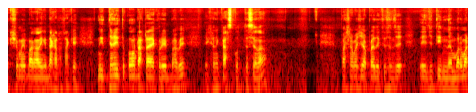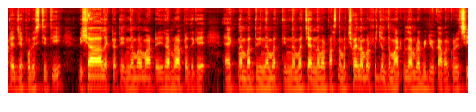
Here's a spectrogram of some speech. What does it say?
এক সময় বাঙালির ডাটা থাকে। নির্ধারিত কোনো ডাটা অ্যাকুরেটভাবে এখানে কাজ করতেছে না। পাশাপাশি আপনারা দেখতেছেন যে এই যে তিন নম্বর মাঠের যে পরিস্থিতি, বিশাল একটা তিন নম্বর মাঠ এই আমরা আপনাদেরকে এক নাম্বার, দুই নাম্বার, তিন নাম্বার, চার নাম্বার, পাঁচ নাম্বার, ছয় নাম্বার পর্যন্ত মাঠগুলো আমরা ভিডিও কভার করেছি।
